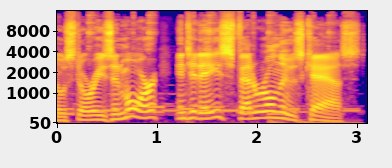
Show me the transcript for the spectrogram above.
Those stories and more in today's Federal Newscast.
